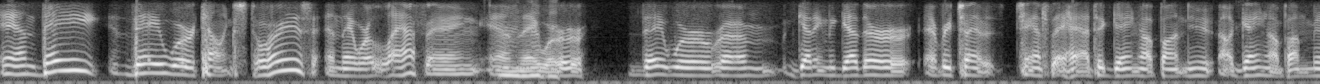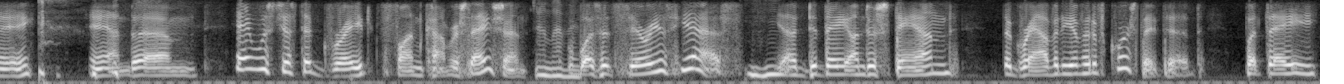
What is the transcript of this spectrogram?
and they they were telling stories, and they were laughing, and they were they were um, getting together every ch- chance they had to gang up on you, uh, gang up on me, and um, it was just a great, fun conversation. I love it. Was it serious? Yes. Mhm. Yeah. Did they understand the gravity of it? Of course they did, but they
